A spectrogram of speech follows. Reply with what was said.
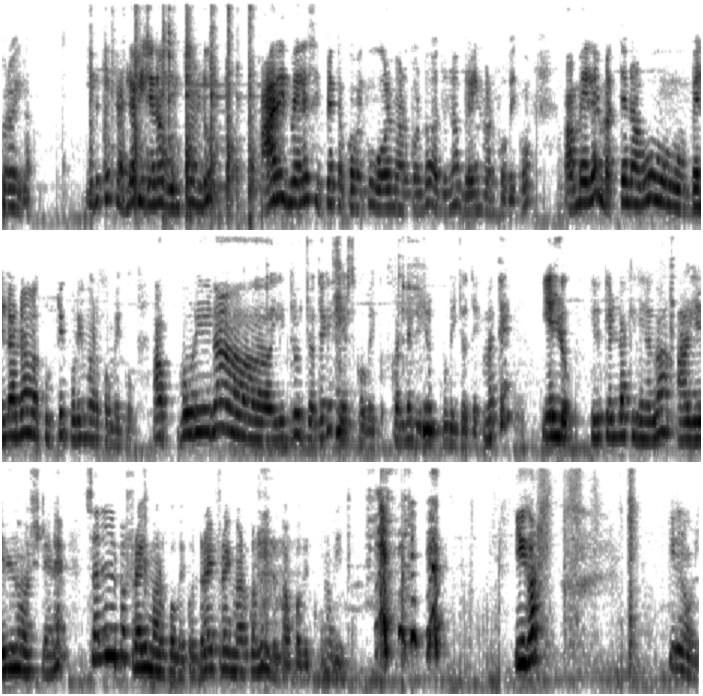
ಪರವಾಗಿಲ್ಲ. ಇದಕ್ಕೆ ಕಡಲೆ ಬೀಜನ ಹುರ್ಕೊಂಡು ಆರಿದ ಮೇಲೆ ಸಿಪ್ಪೆ ತಕ್ಕೋಬೇಕು ಓಳ್ ಮಾಡಿಕೊಂಡು ಅದನ್ನ ಗ್ರೈಂಡ್ ಮಾಡ್ಕೋಬೇಕು. ಆಮೇಲೆ ಮತ್ತೆ ನಾವು ಬೆಲ್ಲನ ಕುಟ್ಟಿ ಪುಡಿ ಮಾಡ್ಕೊಬೇಕು. ಆ ಪುಡಿನ ಇದ್ರ ಜೊತೆಗೆ ಸೇರಿಸ್ಕೋಬೇಕು, ಕಡಲೆ ಬೀಜದ ಪುಡಿ ಜೊತೆ. ಮತ್ತೆ ಎಳ್ಳು, ಇದಕ್ಕೆ ಎಳ್ಳು ಹಾಕಿದ್ದೀನಲ್ವ? ಆ ಎಳ್ಳು ಅಷ್ಟೇನೆ. ಸ್ವಲ್ಪ ಫ್ರೈ ಮಾಡ್ಕೋಬೇಕು ಡ್ರೈ ಫ್ರೈ ಮಾಡ್ಕೊಂಡು ಇದಕ್ಕೆ ಹಾಕೋಬೇಕು. ಮುಗೀತು. ಈಗ ಇಲ್ಲಿ ನೋಡಿ.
